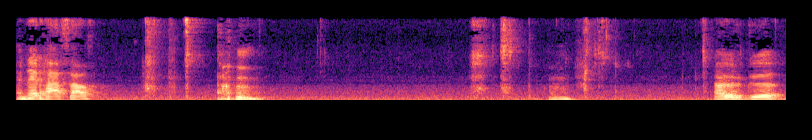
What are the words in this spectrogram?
And that hot sauce. mm. That is good.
